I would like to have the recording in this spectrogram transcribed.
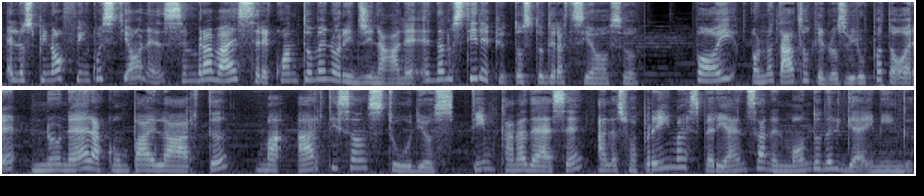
e lo spin-off in questione sembrava essere quantomeno originale e dallo stile piuttosto grazioso. Poi ho notato che lo sviluppatore non era Compile Art, ma Artisan Studios, team canadese alla sua prima esperienza nel mondo del gaming.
